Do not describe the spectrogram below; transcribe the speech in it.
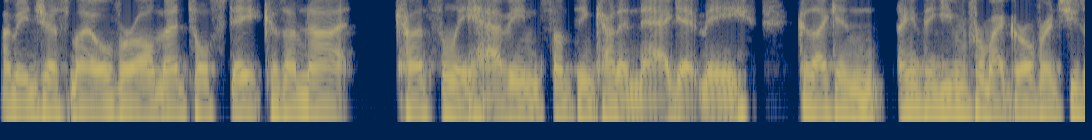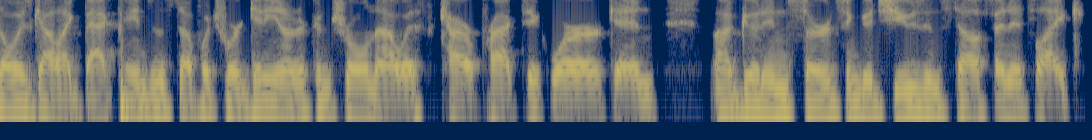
I mean just my overall mental state cuz I'm not constantly having something kind of nag at me. Cuz I can I can think even for my girlfriend she's always got like back pains and stuff which we're getting under control now with chiropractic work and uh, good inserts and good shoes and stuff. And it's like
